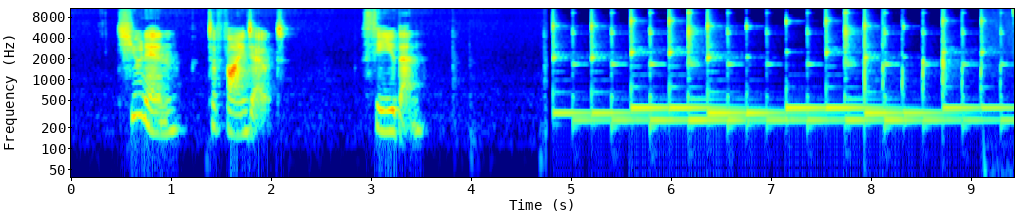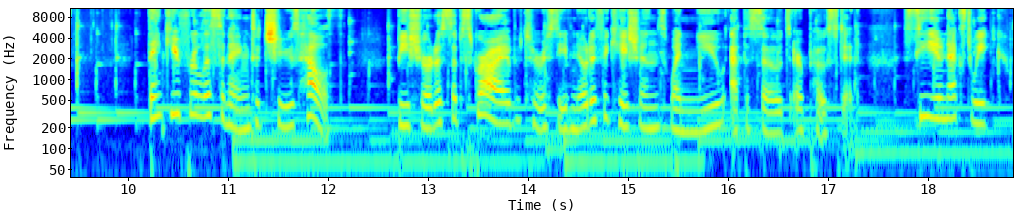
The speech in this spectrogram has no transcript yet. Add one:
Tune in to find out. See you then. Thank you for listening to Choose Health. Be sure to subscribe to receive notifications when new episodes are posted. See you next week.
